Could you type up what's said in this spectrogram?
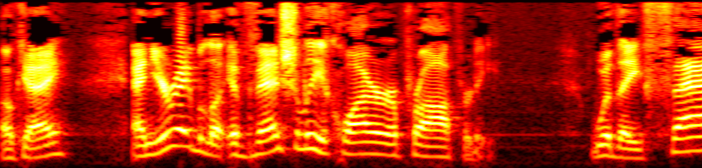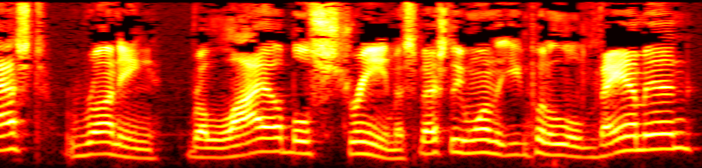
okay, and you're able to eventually acquire a property with a fast running, reliable stream, especially one that you can put a little dam in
